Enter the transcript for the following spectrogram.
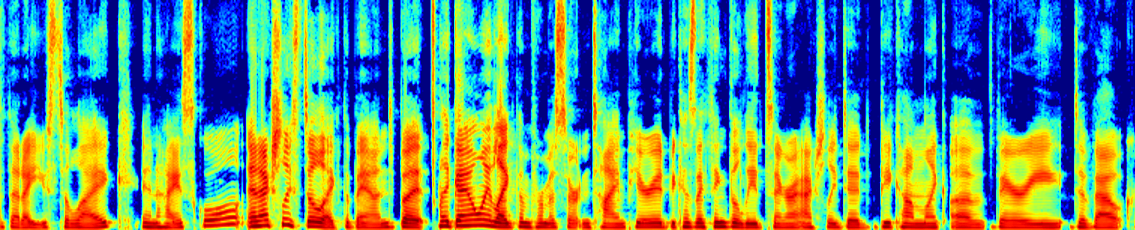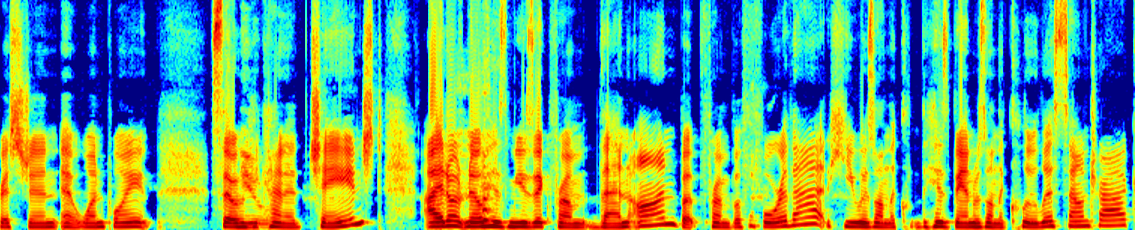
that I used to like in high school, and actually still like the band, but like I only like them from a certain time period because I think the lead singer actually did become like a very devout Christian at one point. So You- he kind of changed. I don't know his music from then on, but from before that, he was on the his band was on the Clueless soundtrack.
